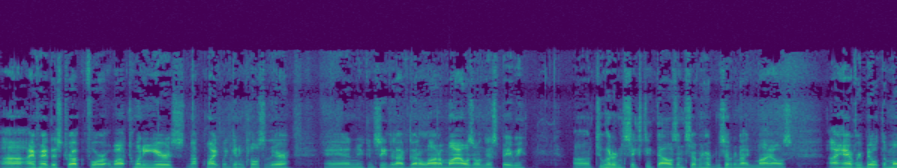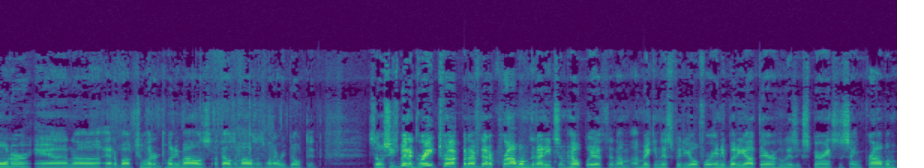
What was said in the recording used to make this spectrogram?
Uh, I've had this truck for about 20 years, not quite, but getting close to there. And you can see that I've got a lot of miles on this baby, uh, 260,779 miles. I have rebuilt the motor, and uh, at about 220 miles, 1,000 miles is when I rebuilt it. So she's been a great truck, but I've got a problem that I need some help with, and I'm, I'm, making this video for anybody out there who has experienced the same problem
